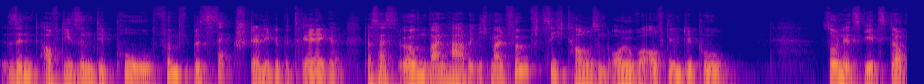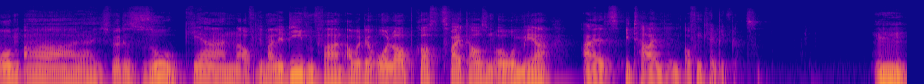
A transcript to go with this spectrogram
sind auf diesem Depot fünf bis sechsstellige Beträge. Das heißt, irgendwann habe ich mal 50.000 Euro auf dem Depot. So, und jetzt geht's darum, ah, ich würde so gern auf die Malediven fahren, aber der Urlaub kostet 2000 Euro mehr als Italien auf dem Campingplatz. Hm,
